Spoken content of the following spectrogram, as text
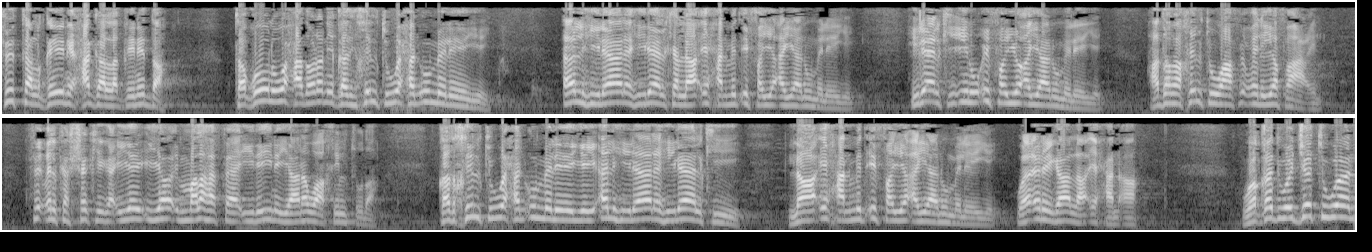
fi talqiini xagga laqinidda taquulu waxaad odhani qad khiltu waxaan u maleeyey. Alhilaala hilaalka laaixan mid ifaya ayaan u maleeyey. Hilaalkii inuu ifayo ayaan u maleeyey. Haddaba khiltu waa ficil iyo faacil. Ficilka shakiga iyo iyo malaha faa'iideynayaana waa khiltuda. Qad khiltu waxaan u maleeyey alhilaala hilaalkii laa'ixan mid ifaya ayaan u maleeyey. Waa ereygaa laa'ixan ah. Waqad wajadtu waan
